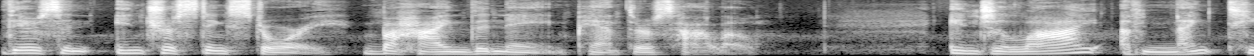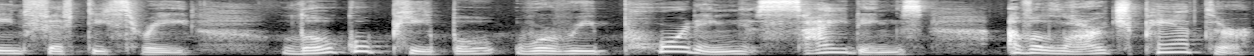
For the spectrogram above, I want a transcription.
there's an interesting story behind the name Panther's Hollow. In July of 1953, local people were reporting sightings of a large panther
